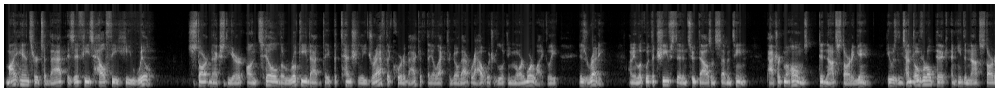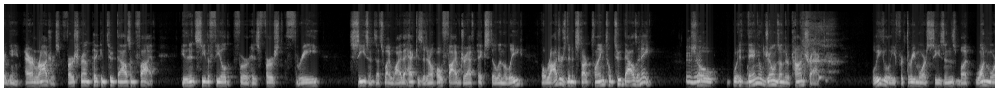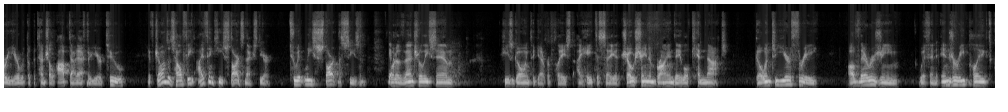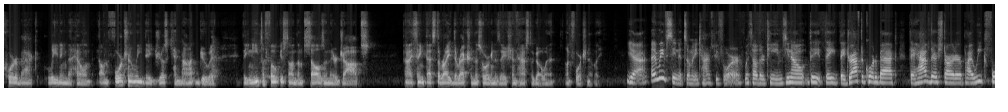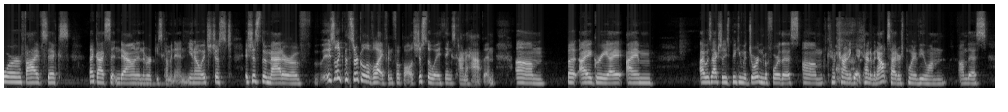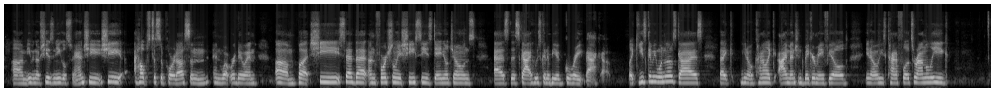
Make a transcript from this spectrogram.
my answer to that is if he's healthy, he will start next year until the rookie that they potentially draft at quarterback, if they elect to go that route, which is looking more and more likely, is ready. I mean, look what the Chiefs did in 2017. Patrick Mahomes did not start a game. He was the 10th mm-hmm. overall pick and he did not start a game. Aaron Rodgers, first round pick in 2005. He didn't see the field for his first three seasons. That's why why the heck is it an 05 draft pick still in the league? Well, Rodgers didn't start playing till 2008. Mm-hmm. So with Daniel Jones under contract legally for three more seasons, but one more year with the potential opt out after year two, if Jones is healthy, I think he starts next year to at least start the season. Yep. But eventually, Sam, he's going to get replaced. I hate to say it. Joe Schoen and Brian Daboll cannot go into year three of their regime with an injury plagued quarterback leading the helm. Unfortunately, they just cannot do it. They need to focus on themselves and their jobs. And I think that's the right direction this organization has to go in, unfortunately. Yeah, and we've seen it so many times before with other teams. You know, they they they draft a quarterback, they have their starter by week four, five, six. That guy's sitting down, and the rookie's coming in. You know, it's just it's just the matter of it's like the circle of life in football. It's just the way things kind of happen. Um, but I agree. I I'm I was actually speaking with Jordan before this, um, trying to get kind of an outsider's point of view on on this um, even though she is an Eagles fan. She she helps to support us and and what we're doing. Um, but she said that unfortunately she sees Daniel Jones as this guy who's going to be a great backup. Like he's going to be one of those guys like you know, kind of like I mentioned Baker Mayfield. You know, he's kind of floats around the league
